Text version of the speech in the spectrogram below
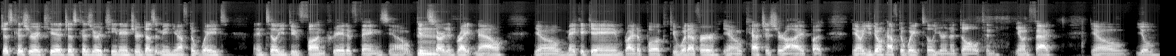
just because you're a kid, just because you're a teenager, doesn't mean you have to wait until you do fun, creative things. You know, get Hmm. started right now. You know, make a game, write a book, do whatever, you know, catches your eye. But, you know, you don't have to wait till you're an adult. And, you know, in fact, you know, you'll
